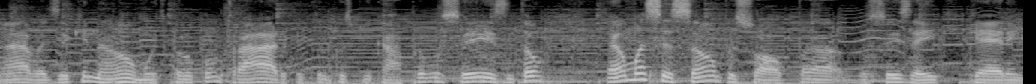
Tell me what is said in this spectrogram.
Né? Vai dizer que não, muito pelo contrário, que é aquilo que eu explicava para vocês. Então, é uma sessão, pessoal, para vocês aí que querem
